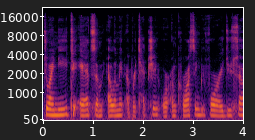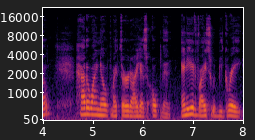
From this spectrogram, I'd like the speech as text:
Do I need to add some element of protection or uncrossing before I do so? How do I know if my third eye has opened? Any advice would be great.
